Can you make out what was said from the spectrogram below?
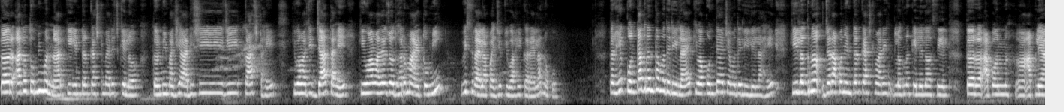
तर आता तुम्ही म्हणणार की इंटरकास्ट मॅरेज केलं तर मी माझी आधीची जी कास्ट आहे किंवा माझी जात आहे किंवा माझा जो धर्म आहे तो मी विसरायला पाहिजे किंवा हे करायला नको. तर हे कोणत्या ग्रंथामध्ये लिहिलं आहे किंवा कोणत्या याच्यामध्ये लिहिलेलं आहे की लग्न जर आपण इंटरकॅस्ट मारी लग्न केलेलं असेल तर आपण आपल्या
